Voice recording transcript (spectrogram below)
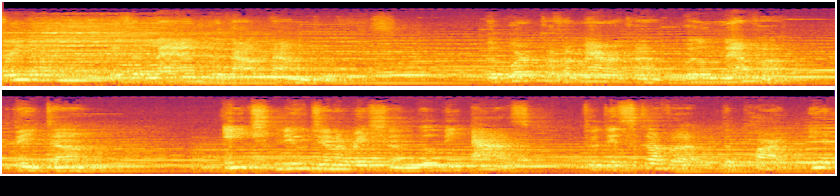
Freedom is a land without boundaries. Discover the part it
